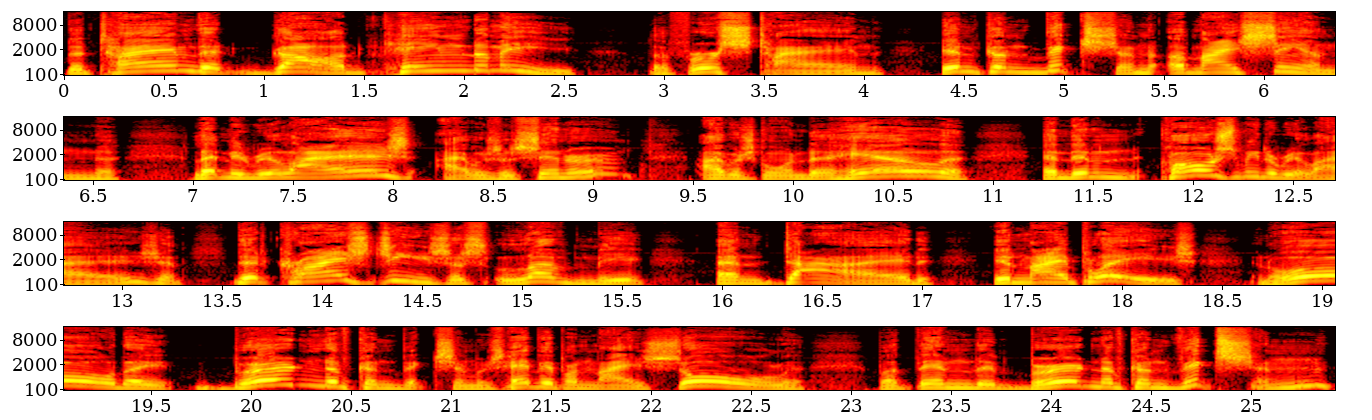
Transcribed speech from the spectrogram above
the time that God came to me the first time in conviction of my sin. Let me realize I was a sinner. I was going to hell, and then caused me to realize that Christ Jesus loved me and died in my place. And oh, the burden of conviction was heavy upon my soul. But then the burden of conviction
